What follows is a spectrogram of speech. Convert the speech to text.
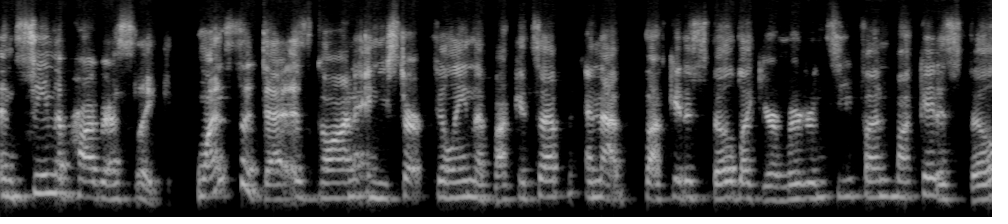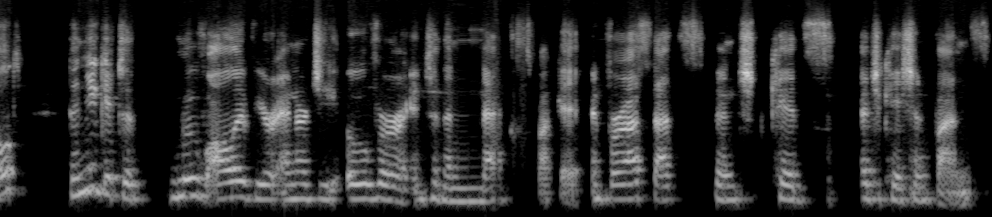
and seen the progress. Like once the debt is gone and you start filling the buckets up and that bucket is filled, like your emergency fund bucket is filled, then you get to move all of your energy over into the next bucket. And for us, that's been kids' education funds.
